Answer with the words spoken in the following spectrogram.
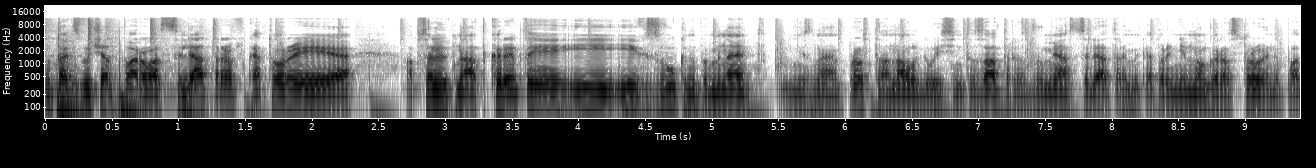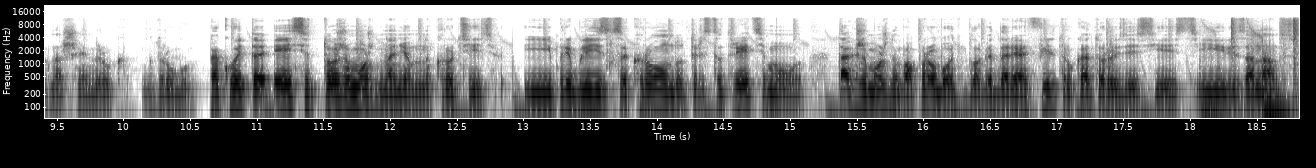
Вот так звучат пару осцилляторов, которые абсолютно открытые, и их звук напоминает, не знаю, просто аналоговый синтезатор с двумя осцилляторами, которые немного расстроены по отношению друг к другу. Какой-то acid тоже можно на нем накрутить, и приблизиться к раунду 303 также можно попробовать благодаря фильтру, который здесь есть, и резонансу.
